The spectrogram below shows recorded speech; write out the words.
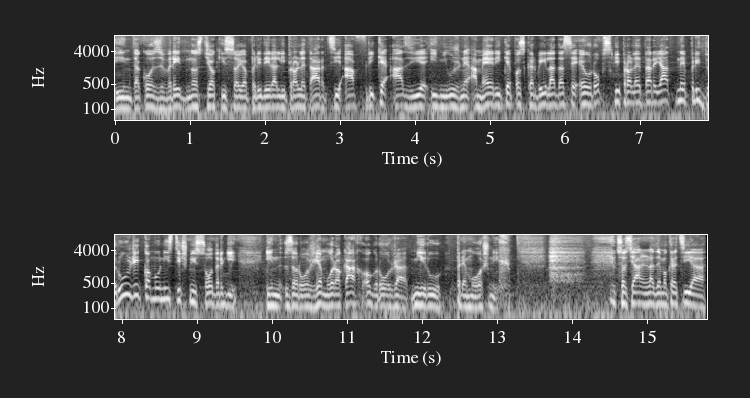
In tako z vrednostjo, ki so jo pridelali proletarci Afrike, Azije in Južne Amerike, poskrbela, da se evropski proletariat ne pridruži komunistični sodrgi in z orožjem v rokah ogroža miru premožnih. Socialna demokracija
